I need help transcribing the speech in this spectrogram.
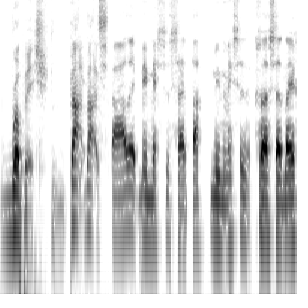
rubbish. That that's Scarlett. My missus said that. My missus because I said like.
